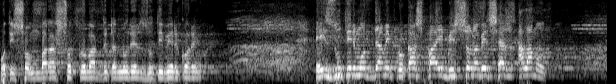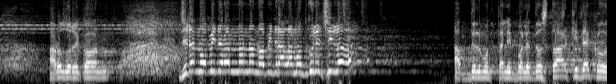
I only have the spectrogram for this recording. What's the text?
প্রতি সোমবার আর শুক্রবার দুটা নূরের জ্যোতি বের করে। এই জ্যোতির মধ্যে আমি প্রকাশ পাই বিশ্বনবীর শেষ আলামত। আরও জোরে কন। যেটা নবীদের অন্যান্য নবীদের আলামত গুলি ছিল। আব্দুল মুত্তালিব বলে, দোস্ত, আর কি দেখো?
